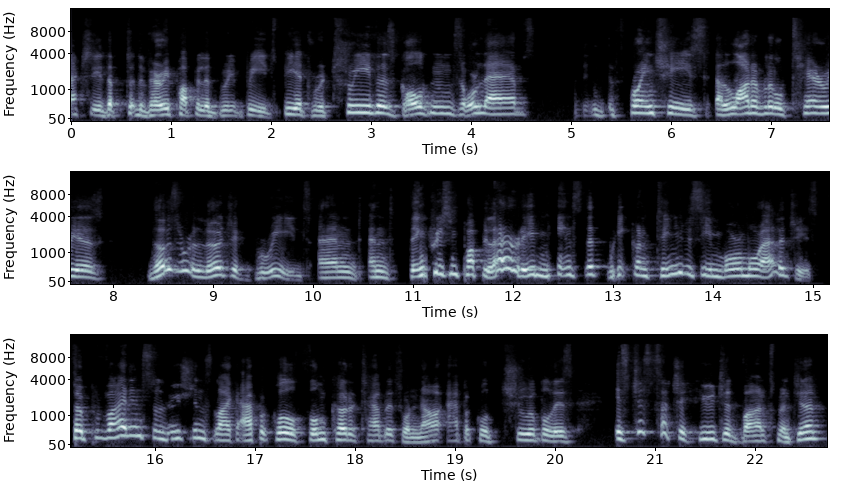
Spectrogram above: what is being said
actually the, the very popular breeds, be it retrievers, goldens, or labs, Frenchies, a lot of little terriers, those are allergic breeds and and the increasing popularity means that we continue to see more and more allergies. So providing solutions like apoquel film coated tablets or now apoquel chewable is is just such a huge advancement you know?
